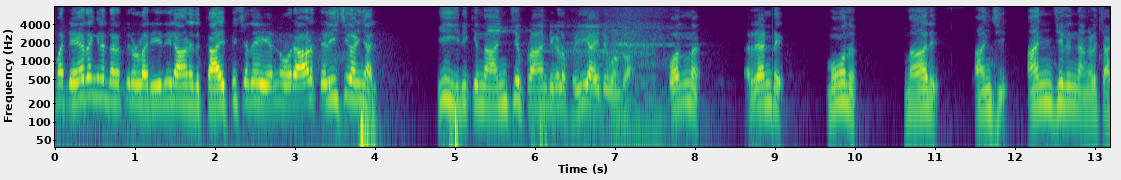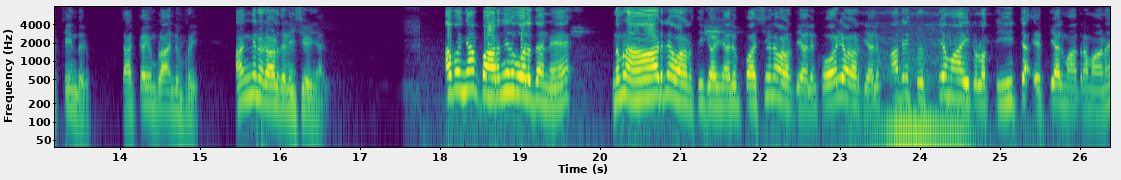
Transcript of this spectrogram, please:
മറ്റേതെങ്കിലും തരത്തിലുള്ള രീതിയിലാണ് ഇത് കായ്പിച്ചത് എന്ന് ഒരാൾ തെളിയിച്ചു കഴിഞ്ഞാൽ ഈ ഇരിക്കുന്ന അഞ്ച് പ്ലാന്റുകൾ ഫ്രീ ആയിട്ട് കൊണ്ടുപോകാം ഒന്ന് രണ്ട് മൂന്ന് നാല് അഞ്ച്. അഞ്ചിലും ഞങ്ങൾ ചക്കയും തരും. ചക്കയും പ്ലാന്റും ഫ്രീ. അങ്ങനെ ഒരാൾ തെളിയിച്ചു കഴിഞ്ഞാൽ അപ്പൊ ഞാൻ പറഞ്ഞതുപോലെ തന്നെ നമ്മൾ ആടിനെ വളർത്തി കഴിഞ്ഞാലും പശുവിനെ വളർത്തിയാലും കോഴിയെ വളർത്തിയാലും അതിന് കൃത്യമായിട്ടുള്ള തീറ്റ എത്തിയാൽ മാത്രമാണ്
